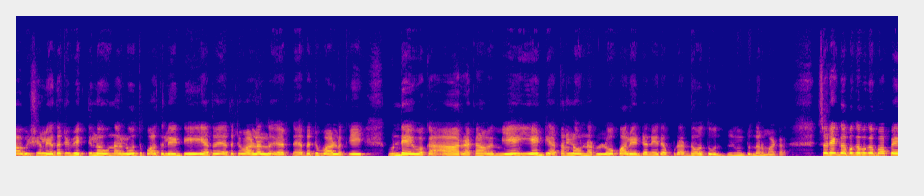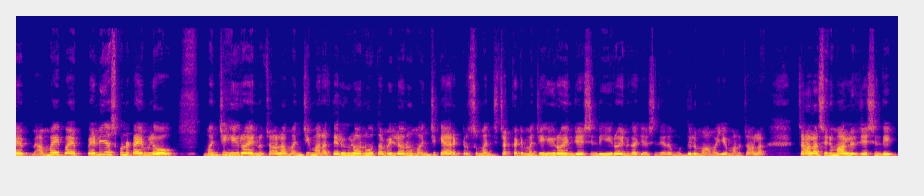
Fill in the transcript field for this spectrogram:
ఆ విషయాలు ఎదటి వ్యక్తిలో ఉన్న లోతుపాతులేంటి? ఎత ఎదటి వాళ్ళ ఎదటి వాళ్ళకి ఉండే ఒక ఆ రకం ఏ ఏంటి? అతనిలో ఉన్న లోపాలు ఏంటి అనేది అప్పుడు అర్థమవుతూ ఉంటుందన్నమాట. సరే గబగబ గబా పె అమ్మాయి పెళ్ళి చేసుకున్న టైంలో మంచి హీరోయిన్ చాలా మంచి మన తెలుగులోను తమిళ్ళోను మంచి క్యారెక్టర్స్ మంచి చక్కటి మంచి హీరోయిన్ చేసింది హీరోయిన్గా చేసింది. ఏదో ముద్దుల మామయ్య మన చాలా చాలా సినిమాలు చేసింది.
